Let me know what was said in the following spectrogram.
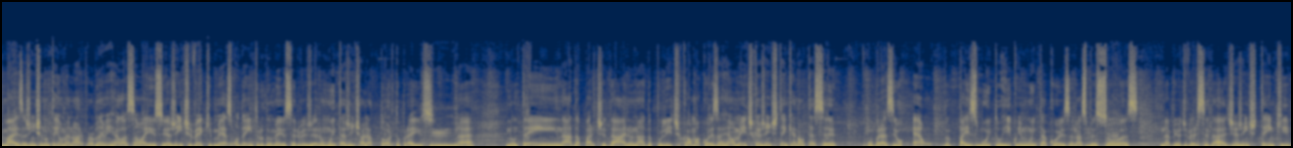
Mas a gente não tem o menor problema em relação a isso. E a gente vê que mesmo dentro do meio cervejeiro, muita gente olha torto para isso, né? Não tem nada partidário, nada político, é uma coisa realmente que a gente tem que enaltecer. O Brasil é um país muito rico em muita coisa, nas pessoas, na biodiversidade, e a gente tem que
